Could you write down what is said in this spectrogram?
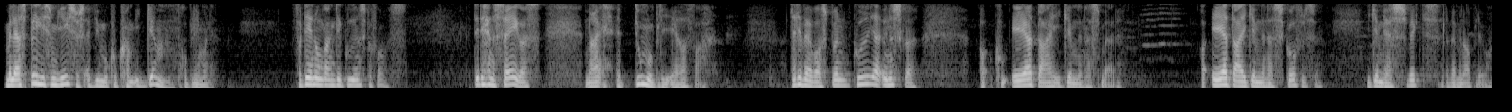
Men lad os bede ligesom Jesus, at vi må kunne komme igennem problemerne. For det er nogle gange det, Gud ønsker for os. Det er det, han sagde ikke også. Nej, at du må blive æret, far. Lad det være vores bøn. Gud, jeg ønsker at kunne ære dig igennem den her smerte. Og ære dig igennem den her skuffelse. Igennem det her svigt, eller hvad man oplever.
